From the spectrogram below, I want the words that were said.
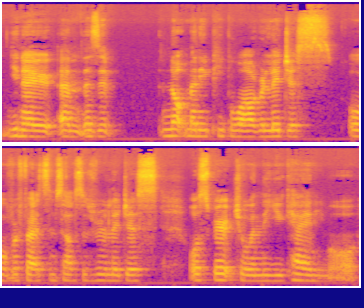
you know, um, there's a not many people are religious or refer to themselves as religious or spiritual in the UK anymore.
